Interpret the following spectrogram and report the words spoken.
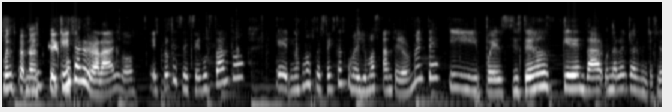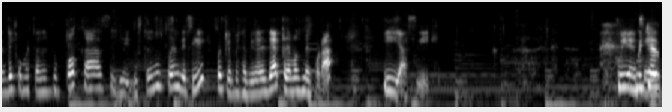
Bueno, espera, ¿te quieres agregar algo? Espero que se esté gustando. Eh, no somos perfectas, como dijimos anteriormente. Y pues, si ustedes nos quieren dar una retroalimentación de cómo está nuestro podcast, y ustedes nos pueden decir, porque pues al final del día queremos mejorar. Y así. Cuídense. Muchas,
